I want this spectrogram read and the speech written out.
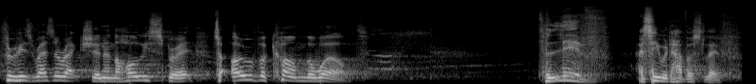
through his resurrection and the Holy Spirit to overcome the world, to live as he would have us live.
